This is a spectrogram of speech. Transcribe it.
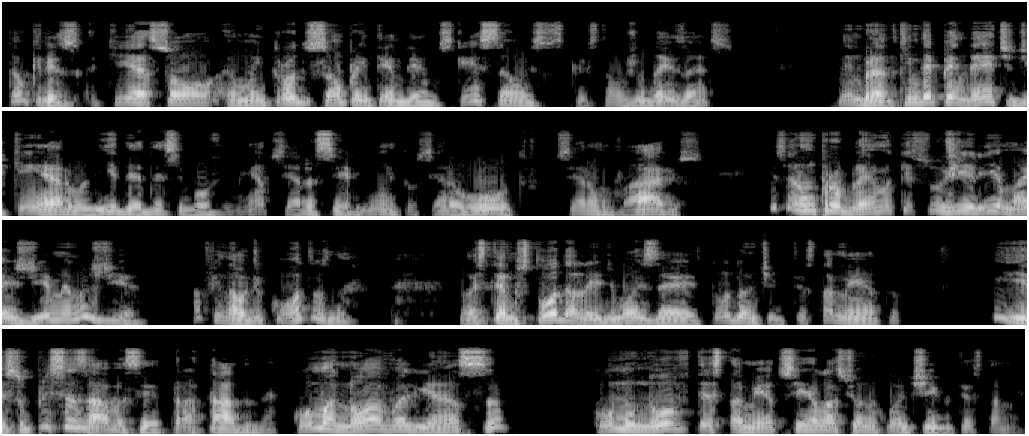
Então, queridos, aqui é só uma introdução para entendermos quem são esses cristãos judaizantes. Lembrando que, independente de quem era o líder desse movimento, se era Serinto, se era outro, se eram vários, isso era um problema que surgiria mais dia menos dia. Afinal de contas, né, nós temos toda a lei de Moisés, todo o Antigo Testamento, e isso precisava ser tratado. Né? Como a nova aliança, como o Novo Testamento se relaciona com o Antigo Testamento.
